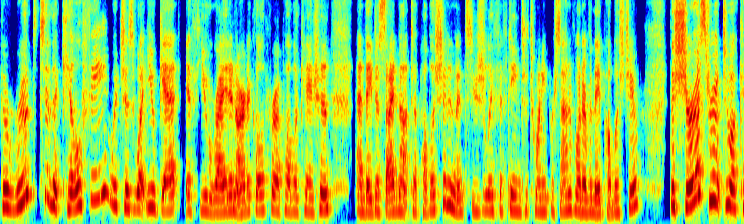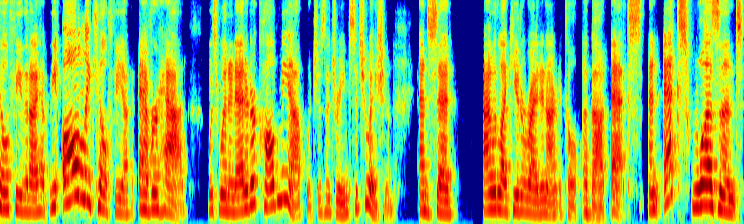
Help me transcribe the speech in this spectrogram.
the route to the kill fee, which is what you get if you write an article for a publication and they decide not to publish it, and it's usually 15 to 20% of whatever they published you. The surest route to a kill fee that I have, the only kill fee I've ever had was when an editor called me up, which is a dream situation, and said, I would like you to write an article about X. And X wasn't,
